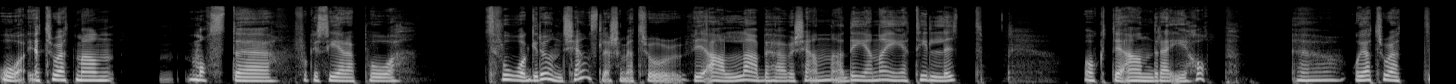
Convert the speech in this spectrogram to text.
Och jag tror att man måste fokusera på två grundkänslor som jag tror vi alla behöver känna. Det ena är tillit och det andra är hopp. Eh, och jag tror att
